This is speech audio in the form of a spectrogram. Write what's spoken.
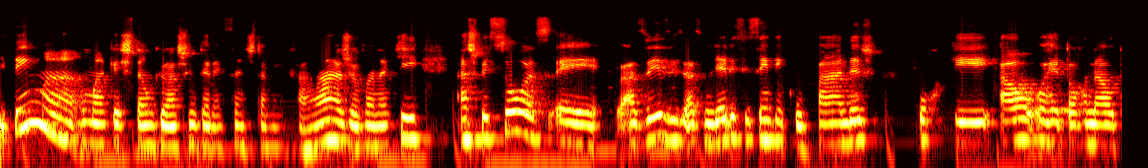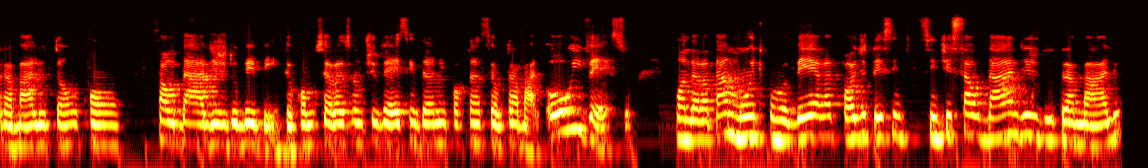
E tem uma, uma questão que eu acho interessante também falar, Giovana, que as pessoas, é, às vezes, as mulheres se sentem culpadas porque ao retornar ao trabalho estão com saudades do bebê, então como se elas não tivessem dando importância ao trabalho. Ou o inverso, quando ela está muito com o bebê, ela pode ter sentir saudades do trabalho.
